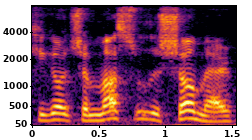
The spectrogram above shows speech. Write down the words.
kigon b'bei shomer.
